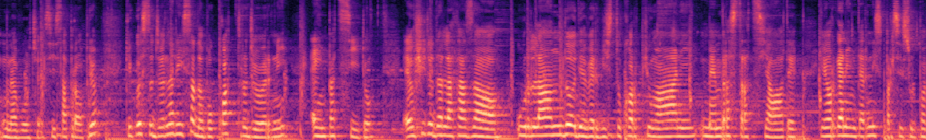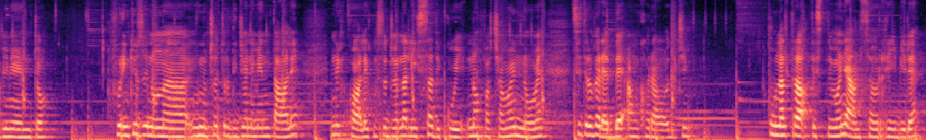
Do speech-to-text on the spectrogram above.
una voce, si sa proprio, che questo giornalista dopo quattro giorni è impazzito. È uscito dalla casa urlando di aver visto corpi umani, membra straziate e organi interni sparsi sul pavimento. Fu rinchiuso in, una- in un centro di igiene mentale nel quale questo giornalista, di cui non facciamo il nome, si troverebbe ancora oggi. Un'altra testimonianza orribile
